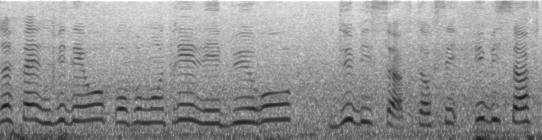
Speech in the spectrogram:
je fais une vidéo pour vous montrer les bureaux d'Ubisoft. Donc c'est Ubisoft,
